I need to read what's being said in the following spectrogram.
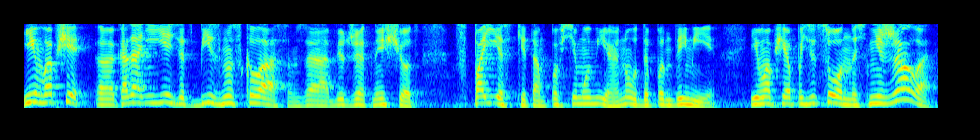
им вообще, э, когда они ездят бизнес-классом за бюджетный счет в поездки там по всему миру, ну, до пандемии, им вообще оппозиционность не жала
